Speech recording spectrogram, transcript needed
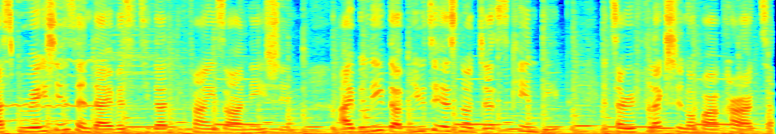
aspirations and diversity that defines our nation. I believe that beauty is not just skin deep, it's a reflection of our character,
